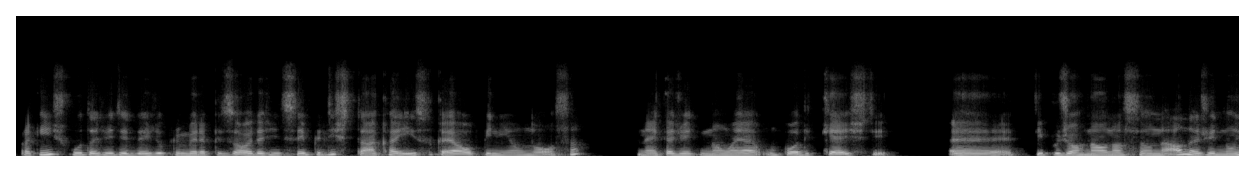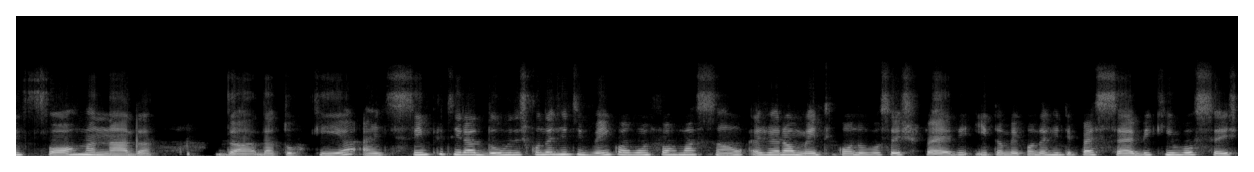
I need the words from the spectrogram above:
para quem escuta a gente desde o primeiro episódio, a gente sempre destaca isso, que é a opinião nossa, né? Que a gente não é um podcast é, tipo jornal nacional, né? A gente não informa nada da, da Turquia, a gente sempre tira dúvidas quando a gente vem com alguma informação, é geralmente quando vocês pedem e também quando a gente percebe que vocês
